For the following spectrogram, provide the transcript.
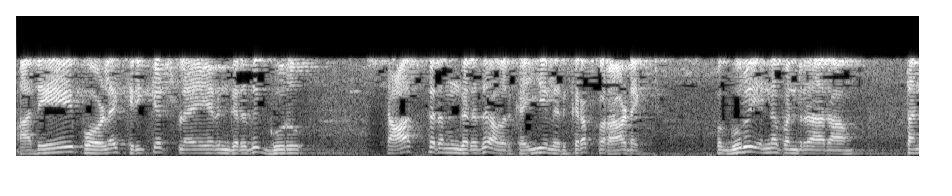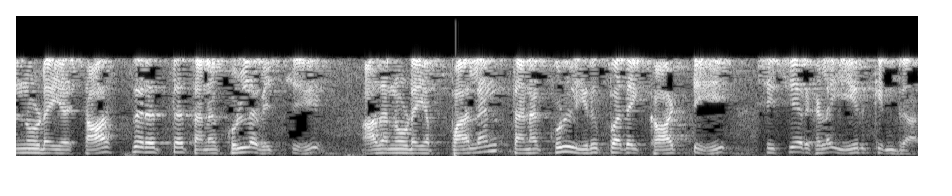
அதே போல கிரிக்கெட் பிளேயருங்கிறது குரு. சாஸ்திரம்ங்கிறது அவர் கையில் இருக்கிற ப்ராடக்ட் இப்ப குரு என்ன பண்றாராம்? தன்னுடைய சாஸ்திரத்தை தனக்குள்ள வச்சு அதனுடைய பலன் தனக்குள் இருப்பதை காட்டி சிஷ்யர்களை ஈர்க்கின்றார்.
